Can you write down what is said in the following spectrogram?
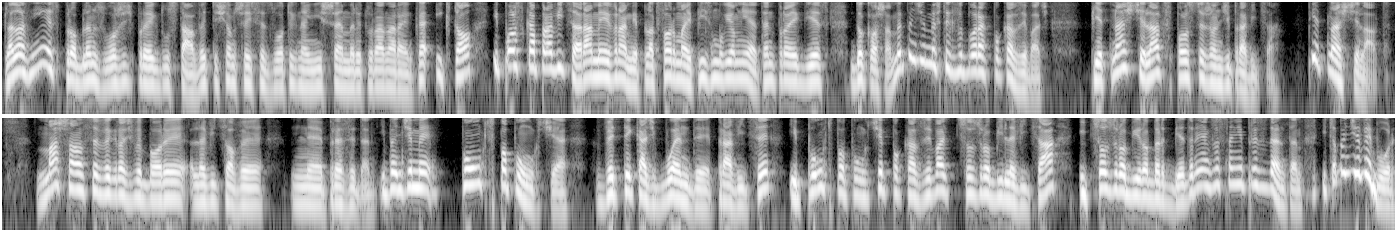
Dla nas nie jest problem złożyć projekt ustawy 1600 zł najniższa emerytura na rękę i kto? I polska prawica, ramię w ramię. Platforma i PiS mówią nie, ten projekt jest do kosza. My będziemy w tych wyborach pokazywać. 15 lat w Polsce rządzi prawica. 15 lat. Ma szansę wygrać wybory lewicowy mm, prezydent. I będziemy punkt po punkcie wytykać błędy prawicy i punkt po punkcie pokazywać, co zrobi lewica i co zrobi Robert Biedroń, jak zostanie prezydentem. I to będzie wybór.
